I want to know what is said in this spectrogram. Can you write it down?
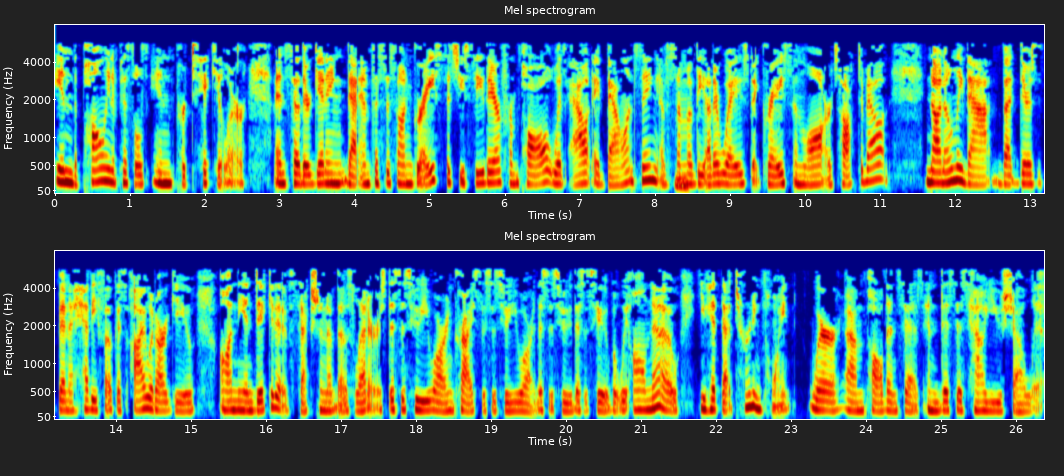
in the Pauline epistles in particular. And so they're getting that emphasis on grace that you see there from Paul without a balancing of some mm. of the other ways that grace and law are talked about. Not only that, but there's been a heavy focus, I would argue, on the indicative section of those letters. This is who you are in Christ. This is who you are. This is who, this is who. But we all know you hit that turning point where um, Paul then says, and this is how you shall live.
